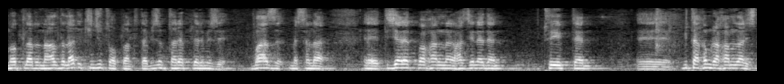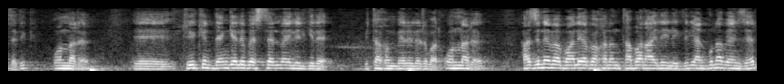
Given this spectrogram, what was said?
notlarını aldılar. İkinci toplantıda bizim taleplerimizi bazı mesela e, Ticaret Bakanlığı hazineden, TÜİK'ten e, bir takım rakamlar istedik. Onları e, TÜİK'in dengeli beslenme ile ilgili bir takım verileri var. Onları Hazine ve Maliye Bakanı'nın taban aile ile ilgili yani buna benzer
